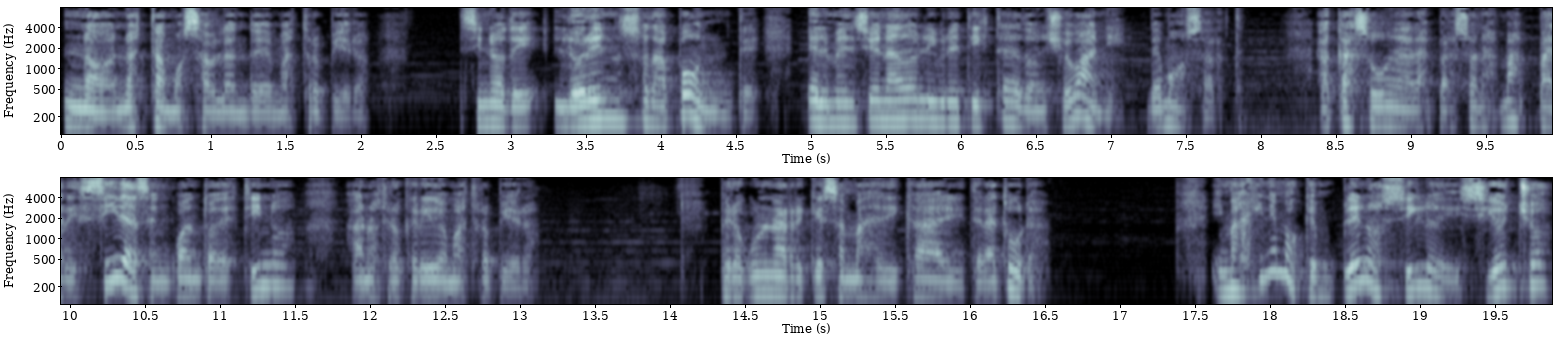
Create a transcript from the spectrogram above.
No, no estamos hablando de Mastropiero, sino de Lorenzo da Ponte, el mencionado libretista de Don Giovanni, de Mozart acaso una de las personas más parecidas en cuanto a destino a nuestro querido Maestro Piero, pero con una riqueza más dedicada a la literatura. Imaginemos que en pleno siglo XVIII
